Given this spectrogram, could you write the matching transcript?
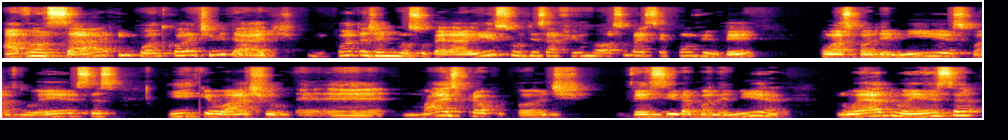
avançar enquanto coletividade. Enquanto a gente não superar isso, o desafio nosso vai ser conviver com as pandemias, com as doenças, e que eu acho é, é, mais preocupante, vencida a pandemia, não é a doença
